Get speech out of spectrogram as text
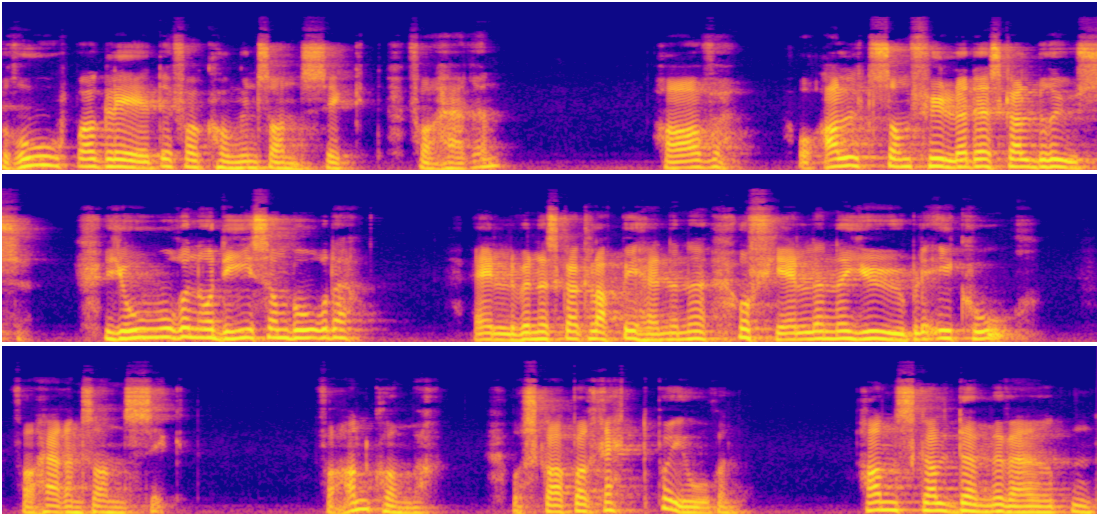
rop av glede for kongens ansikt, for Herren. Havet og alt som fyller det, skal bruse, jorden og de som bor der. Elvene skal klappe i hendene, og fjellene juble i kor for Herrens ansikt. For Han kommer og skaper rett på jorden han skal dømme verden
